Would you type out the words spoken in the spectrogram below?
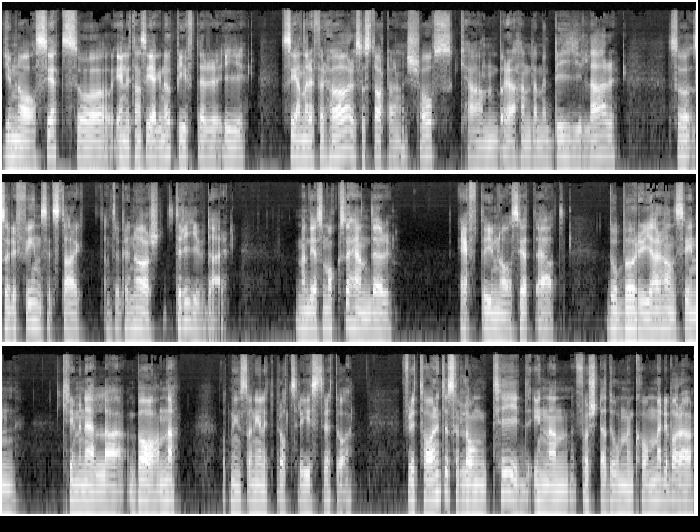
gymnasiet så enligt hans egna uppgifter i senare förhör så startar han en kiosk, han börjar handla med bilar. Så, så det finns ett starkt entreprenörsdriv där. Men det som också händer efter gymnasiet är att då börjar han sin kriminella bana, åtminstone enligt brottsregistret då. För det tar inte så lång tid innan första domen kommer, det är bara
